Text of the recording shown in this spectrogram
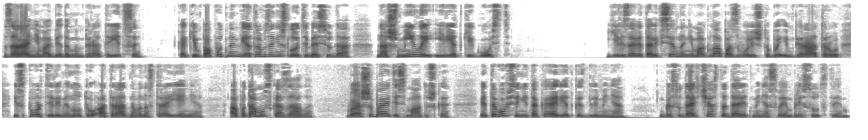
за ранним обедом императрицы!» Каким попутным ветром занесло тебя сюда, наш милый и редкий гость?» Елизавета Алексеевна не могла позволить, чтобы императору испортили минуту отрадного настроения, а потому сказала, «Вы ошибаетесь, матушка, это вовсе не такая редкость для меня. Государь часто дарит меня своим присутствием».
